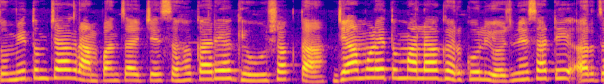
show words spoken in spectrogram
तुम्ही तुमच्या ग्रामपंचायतचे सहकार्य घेऊ शकता ज्यामुळे तुम्हाला घरकुल योजनेसाठी अर्ज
